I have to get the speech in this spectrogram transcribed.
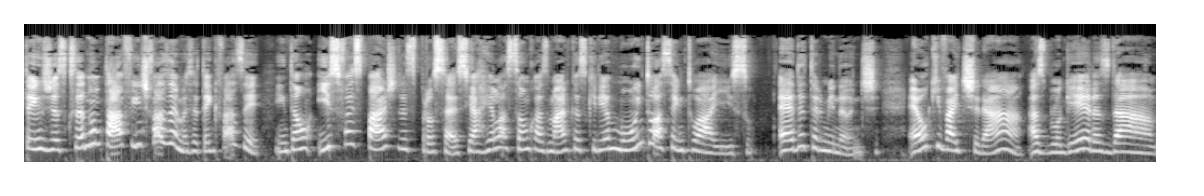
tem os dias que você não tá afim de fazer, mas você tem que fazer. Então, isso faz parte desse processo. E a relação com as marcas queria muito acentuar isso. É determinante. É o que vai tirar as blogueiras da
